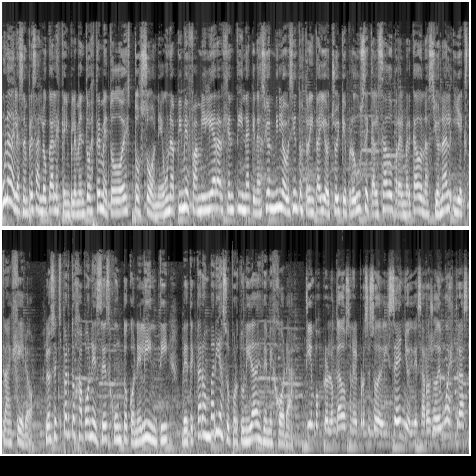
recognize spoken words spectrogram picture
Una de las empresas locales que implementó este método es Tozone, una pyme familiar argentina que nació en 1938 y que produce calzado para el mercado nacional y extranjero. Los expertos japoneses, junto con el INTI, detectaron varias oportunidades de mejora. Tiempos prolongados en el proceso de diseño y desarrollo de muestras,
